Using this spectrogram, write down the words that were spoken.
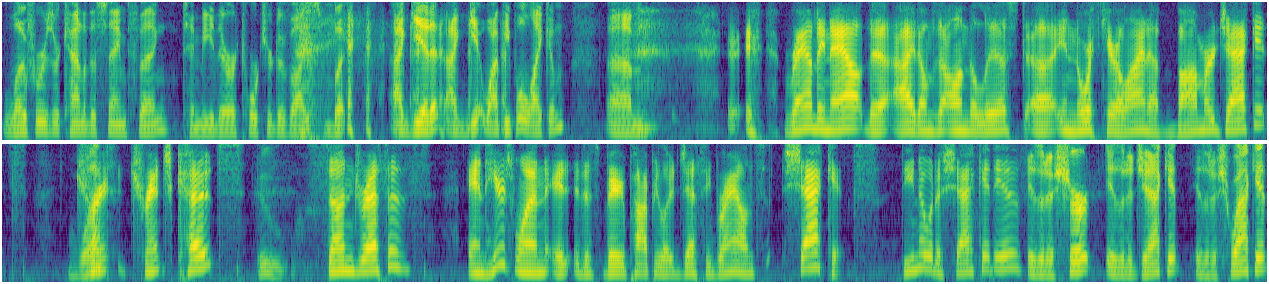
Loafers are kind of the same thing. To me, they're a torture device. But I get it. I get why people like them. Um, rounding out the items on the list uh, in North Carolina bomber jackets, What? trench coats, ooh, sundresses, and here's one it, that's very popular Jesse Brown's shackets. Do you know what a shacket is? is it a shirt? Is it a jacket? Is it a schwacket?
